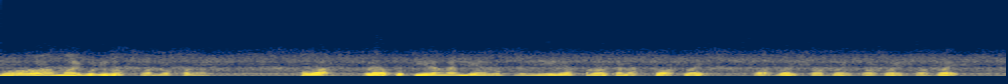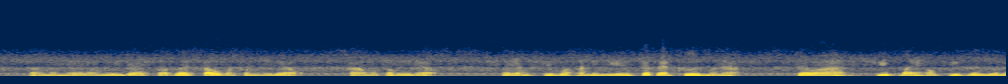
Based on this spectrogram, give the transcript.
บ่ไม่บ่ได้รบกวนหรอกเขาเพราะว่าแล้วกุฏิแล้วนั่นแล้วลูกนี่แล้วพระจะรักสอดไว้สอดไว้สอดไว้สอดไว้สอดไว้แล้วนั่นแล้วล้วนี่ได้วสอดไว้เสามันก็มีแล้วค้างมันก็มีแล้ว แล้วยังสีว่าท่านนี่มีแค่แป้นคืนมันน่ะแต่ว่ากีบไม้ห้องกีบเรื่องอยู่ใน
